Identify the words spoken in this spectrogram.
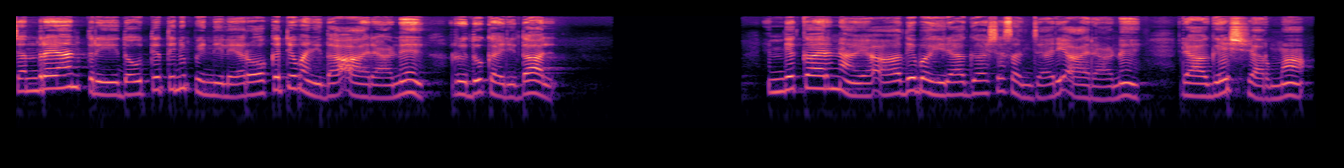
ചന്ദ്രയാൻ ത്രീ ദൗത്യത്തിന് പിന്നിലെ റോക്കറ്റ് വനിത ആരാണ്? ഋതു കരിതാൽ ഇന്ത്യക്കാരനായ ആദ്യ ബഹിരാകാശ സഞ്ചാരി ആരാണ്? രാകേഷ് ശർമ്മ.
